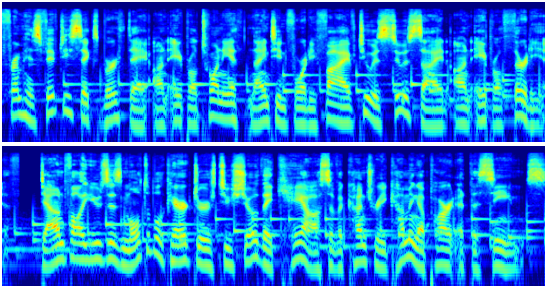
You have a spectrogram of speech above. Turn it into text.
from his 56th birthday on April 20th, 1945 to his suicide on April 30th. Downfall uses multiple characters to show the chaos of a country coming apart at the seams.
